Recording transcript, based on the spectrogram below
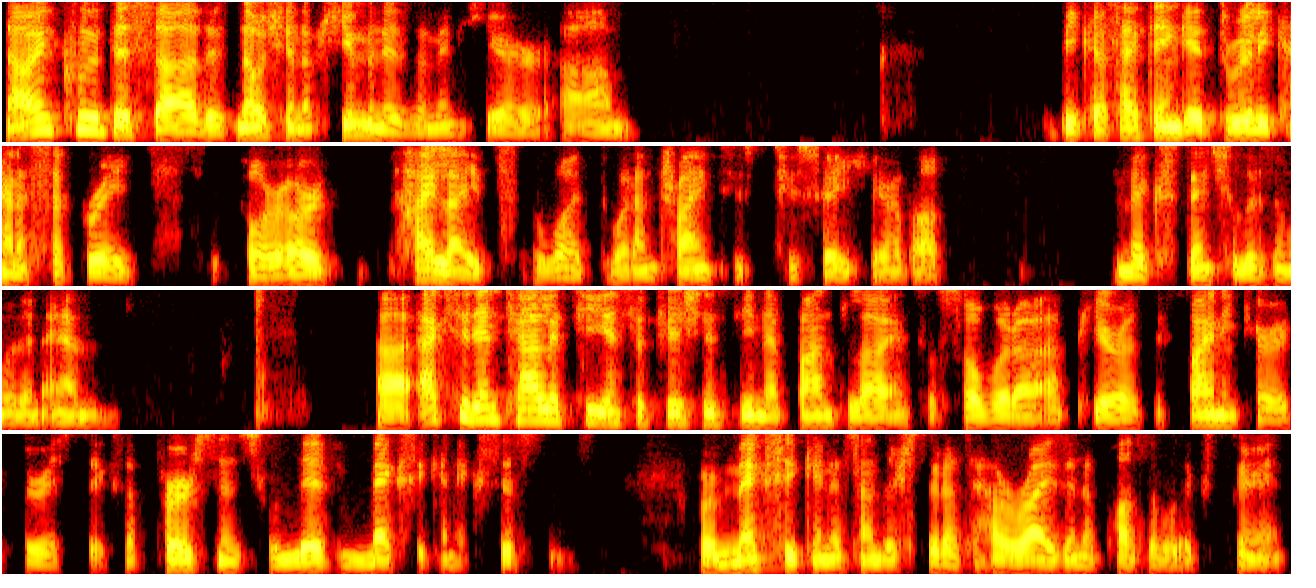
Now I include this, uh, this notion of humanism in here um, because I think it really kind of separates or, or highlights what, what I'm trying to, to say here about Mexistentialism with an M. Uh, accidentality, insufficiency, nepantla, and zozobra appear as defining characteristics of persons who live in Mexican existence, where Mexican is understood as a horizon of possible experience.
